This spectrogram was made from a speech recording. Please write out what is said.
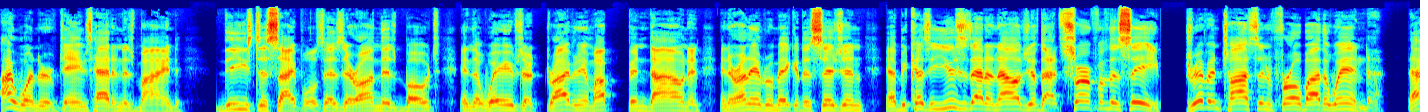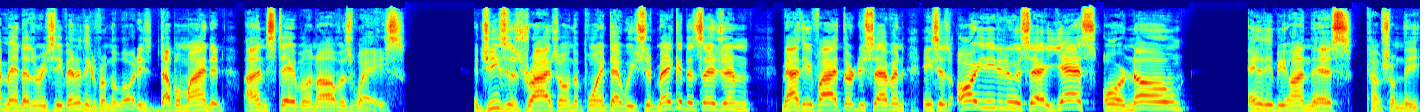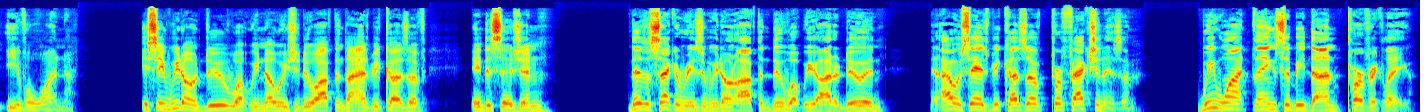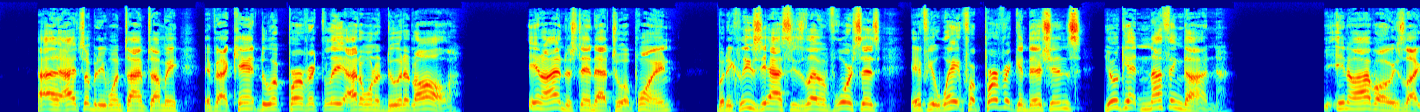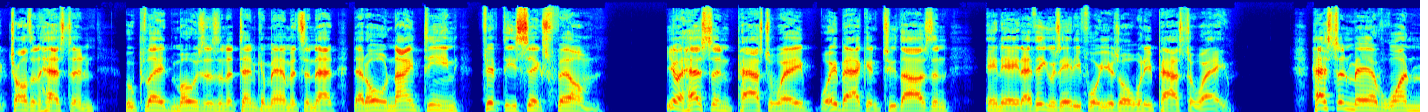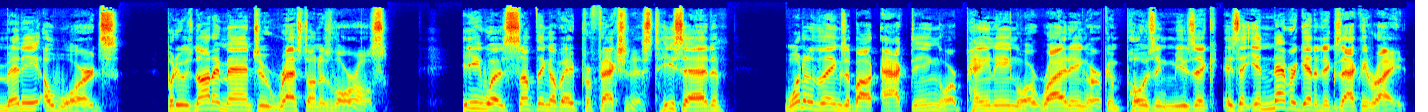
I wonder if James had in his mind these disciples as they're on this boat and the waves are driving him up and down and, and they're unable to make a decision. And because he uses that analogy of that surf of the sea, driven, tossed, and fro by the wind. That man doesn't receive anything from the Lord. He's double minded, unstable in all of his ways. And Jesus drives home the point that we should make a decision. Matthew 5 37, he says, All you need to do is say yes or no. Anything beyond this comes from the evil one. You see, we don't do what we know we should do oftentimes because of indecision. There's a second reason we don't often do what we ought to do, and, and I would say it's because of perfectionism. We want things to be done perfectly. I, I had somebody one time tell me, if I can't do it perfectly, I don't want to do it at all. You know, I understand that to a point, but Ecclesiastes 11:4 says, "If you wait for perfect conditions, you'll get nothing done." You know, I've always liked Charlton Heston, who played Moses in the Ten Commandments in that, that old 1956 film. You know, Heston passed away way back in 2008. I think he was 84 years old when he passed away. Heston may have won many awards, but he was not a man to rest on his laurels. He was something of a perfectionist. He said, one of the things about acting or painting or writing or composing music is that you never get it exactly right.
